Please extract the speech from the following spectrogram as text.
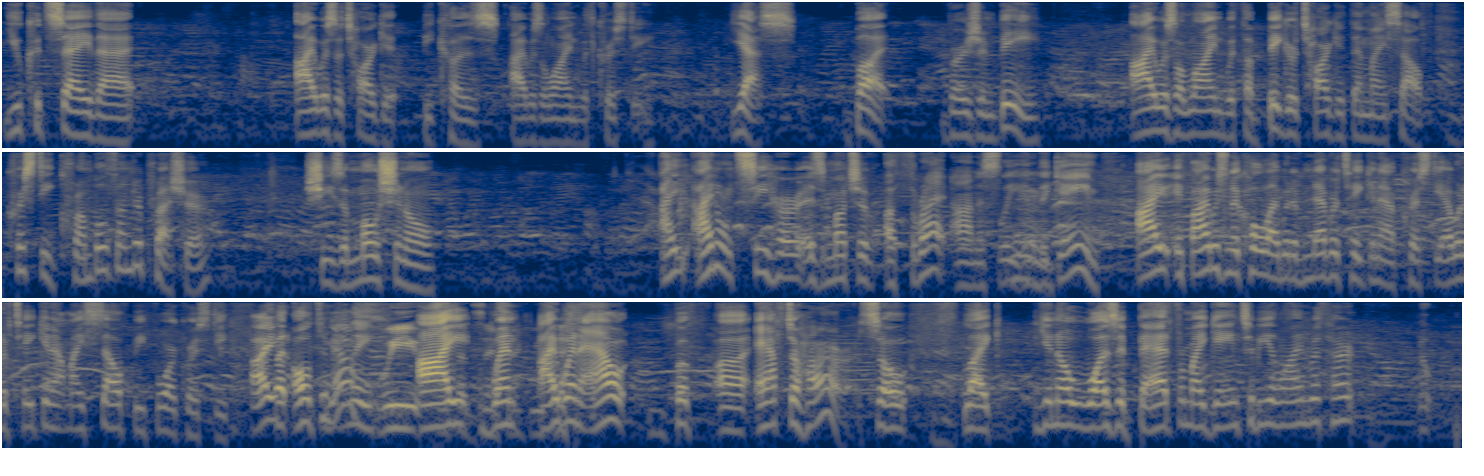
you could say that I was a target because I was aligned with Christie. Yes. But version B, I was aligned with a bigger target than myself. Christie crumbles under pressure. She's emotional. I, I don't see her as much of a threat, honestly, in the game. I if I was Nicole, I would have never taken out Christie. I would have taken out myself before Christie. I- but ultimately. We- I said the same went. We- I went out bef- uh, after her. So, like you know, was it bad for my game to be aligned with her?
